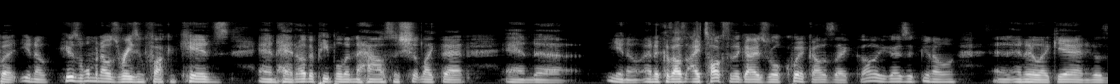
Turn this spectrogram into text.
But, you know, here's a woman that was raising fucking kids and had other people in the house and shit like that. And, uh, you know, and because I was, I talked to the guys real quick. I was like, oh, you guys are, you know, and, and they're like, yeah. And he goes,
